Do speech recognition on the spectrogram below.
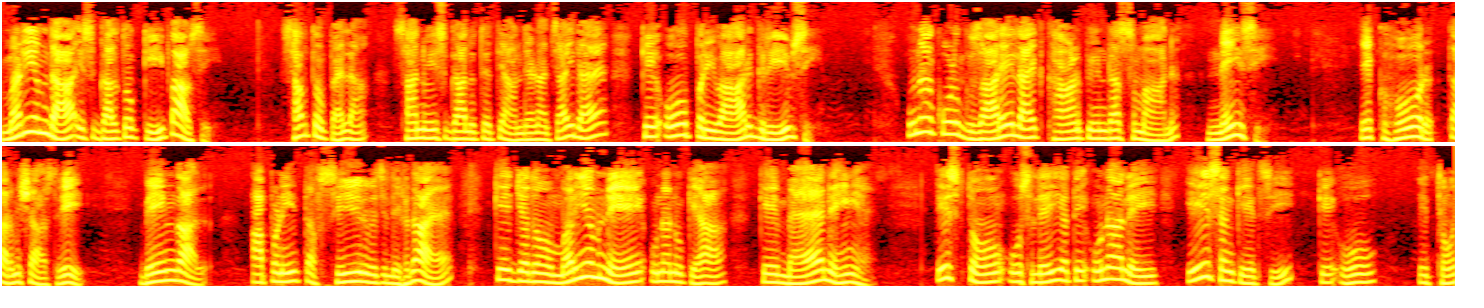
ਮਰੀਮ ਦਾ ਇਸ ਗੱਲ ਤੋਂ ਕੀ ਭਾਵ ਸੀ? ਸਭ ਤੋਂ ਪਹਿਲਾਂ ਸਾਨੂੰ ਇਸ ਗੱਲ ਉੱਤੇ ਧਿਆਨ ਦੇਣਾ ਚਾਹੀਦਾ ਹੈ ਕਿ ਉਹ ਪਰਿਵਾਰ ਗਰੀਬ ਸੀ। ਉਹਨਾਂ ਕੋਲ ਗੁਜ਼ਾਰੇ ਲਾਇਕ ਖਾਣ ਪੀਣ ਦਾ ਸਮਾਨ ਨਹੀਂ ਸੀ। ਇੱਕ ਹੋਰ ਧਰਮ ਸ਼ਾਸਤਰੀ ਬੇਂਗਾਲ, ਆਪਣੀ ਤਫਸੀਰ ਵਿੱਚ ਲਿਖਦਾ ਹੈ ਕਿ ਜਦੋਂ ਮਰੀਮ ਨੇ ਉਹਨਾਂ ਨੂੰ ਕਿਹਾ ਕਿ ਮੈਂ ਨਹੀਂ ਹੈ, ਇਸ ਤੋਂ ਉਸ ਲਈ ਅਤੇ ਉਹਨਾਂ ਲਈ ਇਹ ਸੰਕੇਤ ਸੀ ਕਿ ਉਹ ਇੱਥੋਂ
